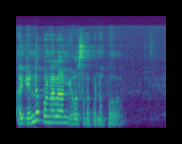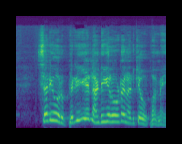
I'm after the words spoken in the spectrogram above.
அதுக்கு என்ன பண்ணலான்னு யோசனை பண்ணப்போ சரி ஒரு பெரிய நடிகரோட நடிக்க வைப்பாமே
